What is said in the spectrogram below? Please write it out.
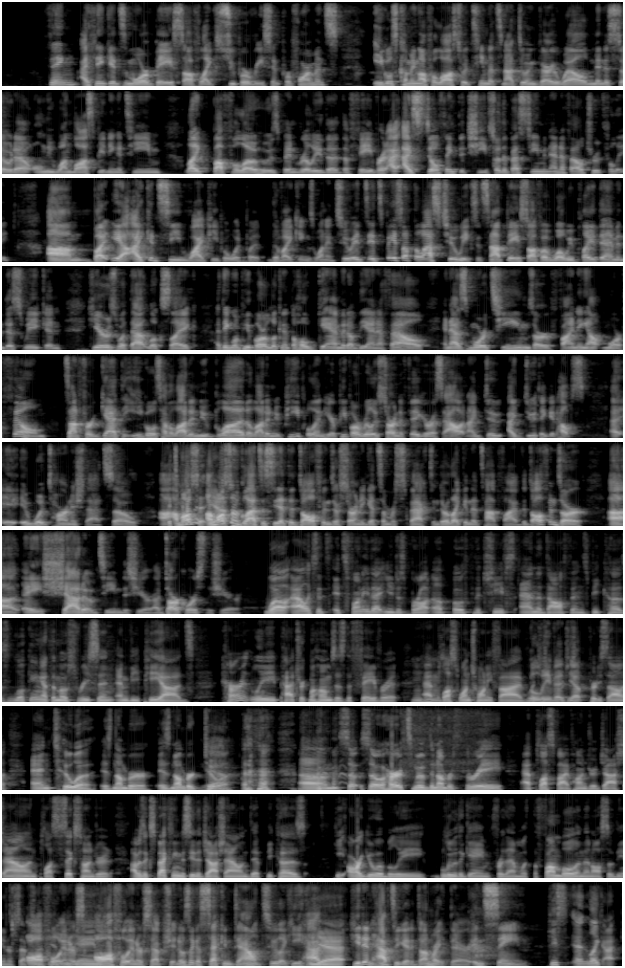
thing. I think it's more based off like super recent performance. Eagles coming off a loss to a team that's not doing very well. Minnesota only one loss beating a team like Buffalo, who's been really the the favorite. I, I still think the Chiefs are the best team in NFL, truthfully. Um, but yeah, I could see why people would put the Vikings one and two. It's it's based off the last two weeks. It's not based off of well, we played them in this week, and here's what that looks like. I think when people are looking at the whole gamut of the NFL, and as more teams are finding out more film, let's not forget the Eagles have a lot of new blood, a lot of new people in here. People are really starting to figure us out, and I do I do think it helps. Uh, it, it would tarnish that. So uh, I'm also kinda- I'm also glad to see that the Dolphins are starting to get some respect, and they're like in the top five. The Dolphins are uh, a shadow team this year, a dark horse this year. Well, Aleks, it's it's funny that you just brought up both the Chiefs and the Dolphins because looking at the most recent MVP odds, currently Patrick Mahomes is the favorite at Mhm. plus one twenty five. Believe it, which yep. is pretty solid. And Tua is number is number Tua. um, so so Hurts moved to number three at plus five hundred. Josh Allen plus six hundred. I was expecting to see the Josh Allen dip because. He arguably blew the game for them with the fumble and then also the interception. Awful the interception. Awful interception. It was like a second down too. Like he had. Yeah. He didn't have to get it done right there. Insane. he's and like I,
